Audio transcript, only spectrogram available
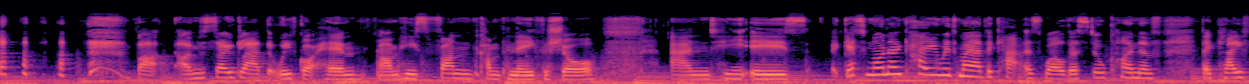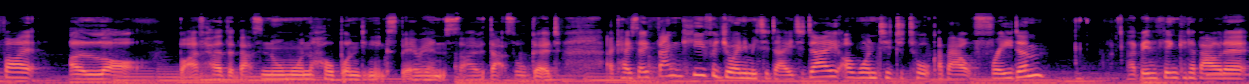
but I'm so glad that we've got him. Um, he's fun company for sure, and he is getting on okay with my other cat as well. They're still kind of they play fight a lot. But I've heard that that's normal in the whole bonding experience, so that's all good. Okay, so thank you for joining me today. Today, I wanted to talk about freedom I've been thinking about it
